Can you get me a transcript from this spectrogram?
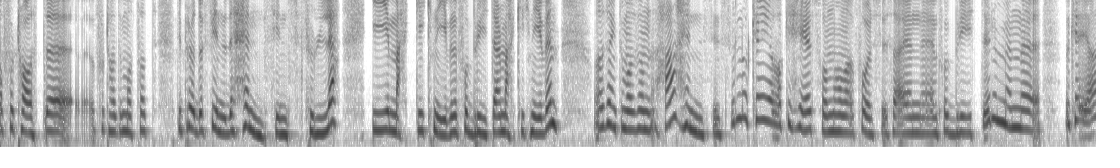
og fortalte, fortalte Mats at de prøvde å finne det hensynsfulle i Mackie-kniven, forbryteren Mackie-kniven. Og da tenkte man sånn Hæ, hensynsfull? Ok, jeg var ikke helt sånn han hadde forestilt seg en, en forbryter, men eh, ok, ja,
